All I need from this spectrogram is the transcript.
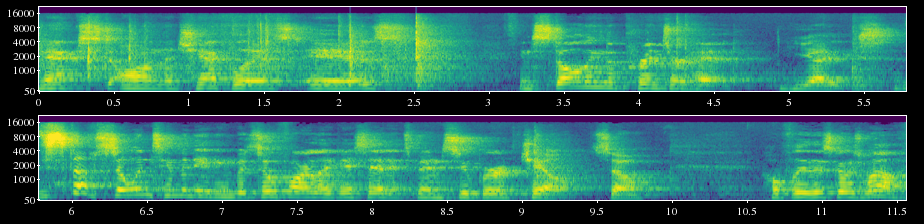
Next on the checklist is installing the printer head. Yikes. This stuff's so intimidating, but so far, like I said, it's been super chill. So hopefully this goes well.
